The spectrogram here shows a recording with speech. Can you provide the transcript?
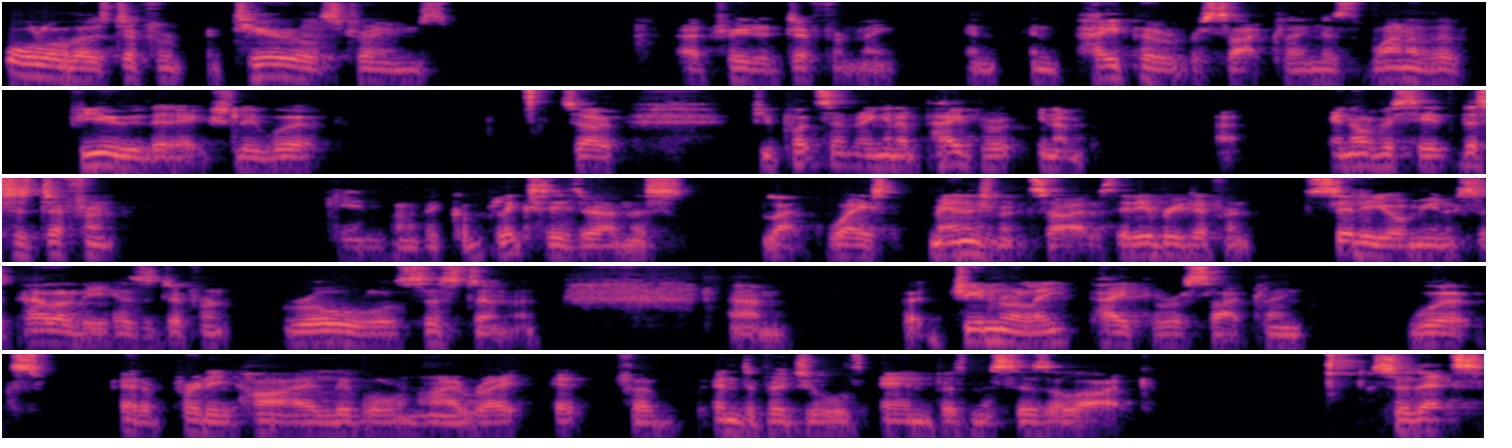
All of those different material streams are treated differently and, and paper recycling is one of the few that actually work. So if you put something in a paper, you know, uh, and obviously this is different. Again, one of the complexities around this like waste management side is that every different city or municipality has a different rule or system. Um, but generally, paper recycling works at a pretty high level and high rate at, for individuals and businesses alike. So that's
